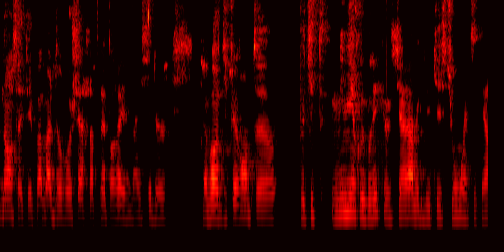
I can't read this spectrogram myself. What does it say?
non, ça a été pas mal de recherches. Après, pareil, on a essayé d'avoir différentes petite mini-rubrique, je dirais, avec des questions, etc.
